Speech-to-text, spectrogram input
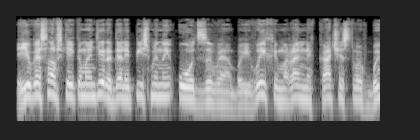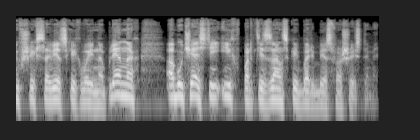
и югославские командиры дали письменные отзывы о боевых и моральных качествах бывших советских военнопленных, об участии их в партизанской борьбе с фашистами.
